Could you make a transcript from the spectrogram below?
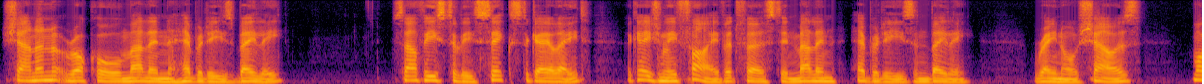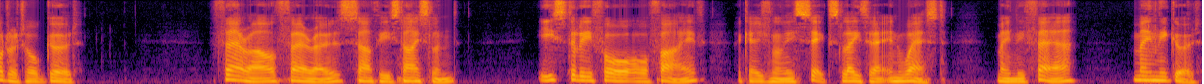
Shannon, Rockall, Malin, Hebrides, Bailey. Southeasterly 6 to gale 8, occasionally 5 at first in Malin, Hebrides and Bailey. Rain or showers, moderate or good. Fair Isle, Faroes, southeast Iceland. Easterly 4 or 5, occasionally 6 later in west. Mainly fair, mainly good.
